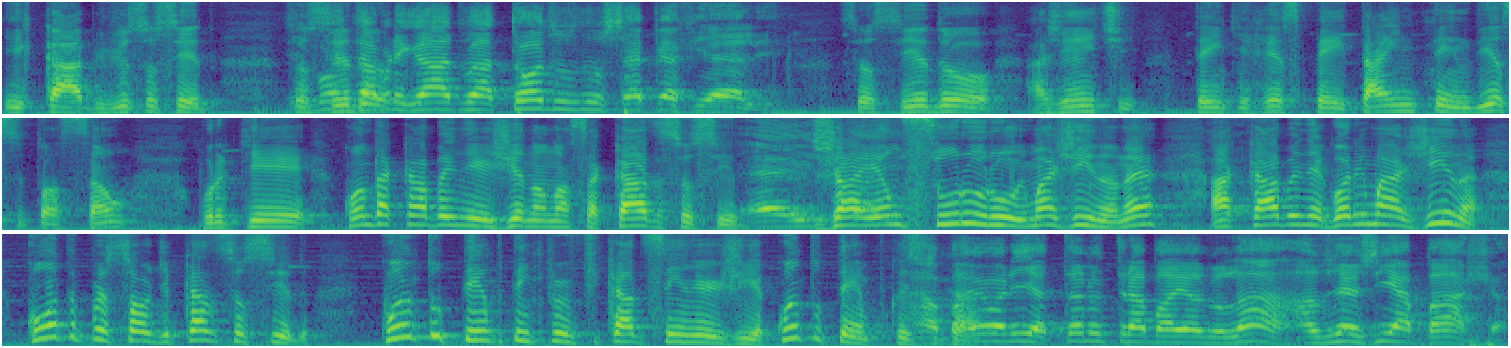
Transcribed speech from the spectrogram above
E cabe, viu, seu Cido? Seu Muito Cido... obrigado a todos do CPFL. Seu Cido, a gente tem que respeitar e entender a situação porque quando acaba a energia na nossa casa, seu Ciro, é já é um sururu, imagina, né? Acaba Agora imagina, conta o pessoal de casa, seu Ciro, quanto tempo tem que ficar sem energia? Quanto tempo que A maioria estando trabalhando lá, a energia baixa.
